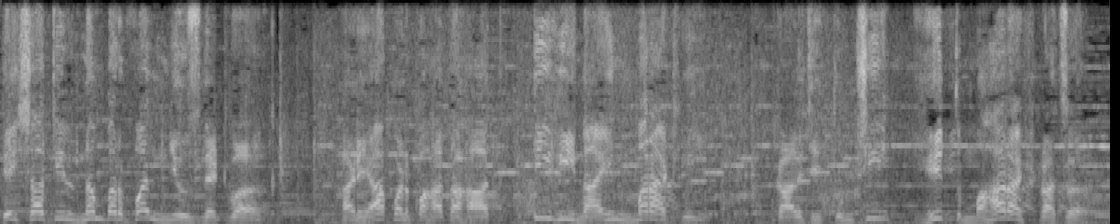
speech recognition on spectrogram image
देशातील नंबर वन न्यूज नेटवर्क. आणि आपण पाहत आहात टी व्ही नाईन मराठी. काळजी तुमची हित महाराष्ट्राचं.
